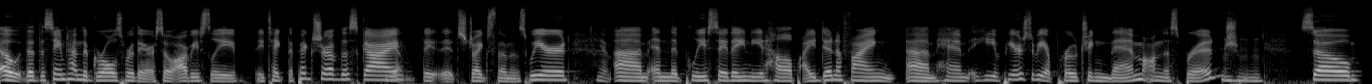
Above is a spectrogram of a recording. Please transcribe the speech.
Oh, at the same time the girls were there. So obviously they take the picture of this guy. Yep. They, it strikes them as weird. Yep. Um, and the police say they need help identifying um, him. He appears to be approaching them on this bridge. Mm-hmm. So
